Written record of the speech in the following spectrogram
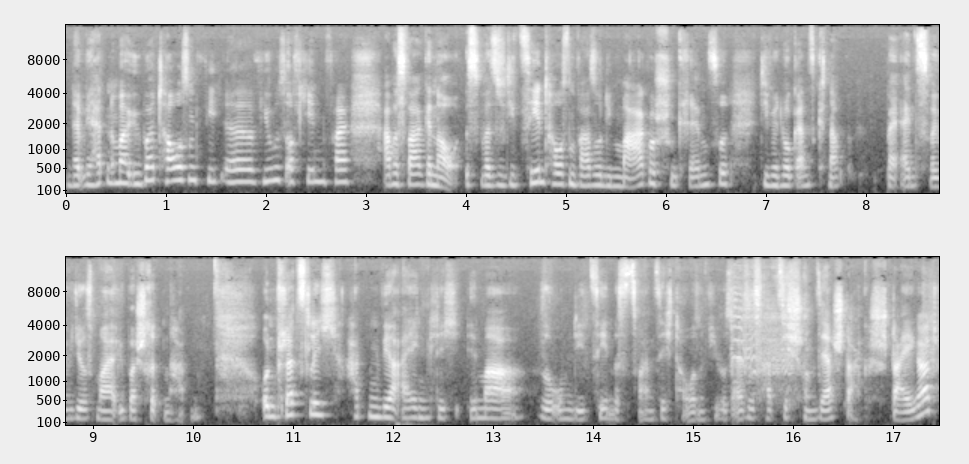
wir. Wir hatten immer über 1000 äh, Views auf jeden Fall. Aber es war genau, es war so die 10.000 war so die magische Grenze, die wir nur ganz knapp bei ein, zwei Videos mal überschritten hatten. Und plötzlich hatten wir eigentlich immer so um die 10.000 bis 20.000 Views. Also es hat sich schon sehr stark gesteigert.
